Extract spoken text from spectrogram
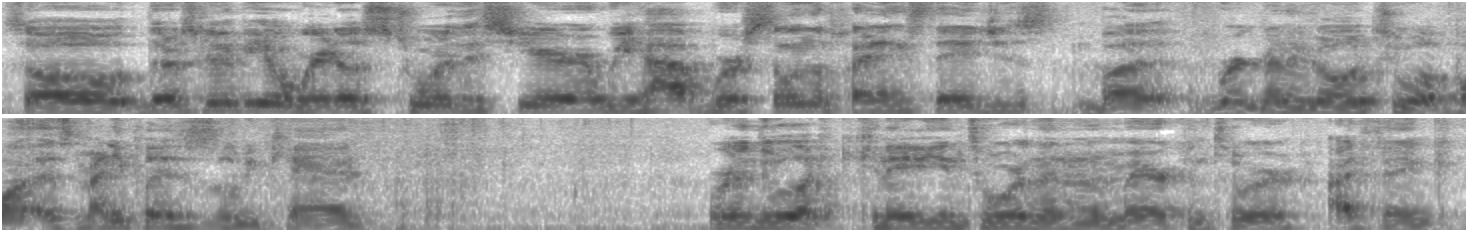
So there's gonna be a Weardoz tour this year. We have we're still in the planning stages, but we're gonna go to a bu- as many places as we can. We're gonna do like a Canadian tour and then an American tour. I think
